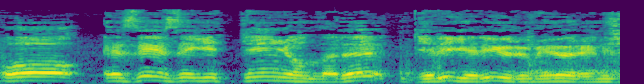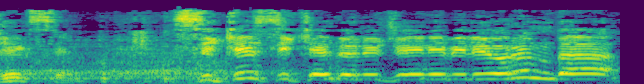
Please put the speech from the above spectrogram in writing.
O eze eze gittiğin yolları geri geri yürümeyi öğreneceksin. Sike sike döneceğini biliyorum da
